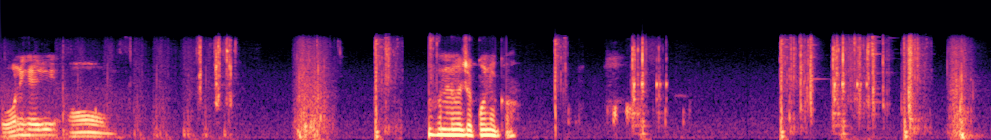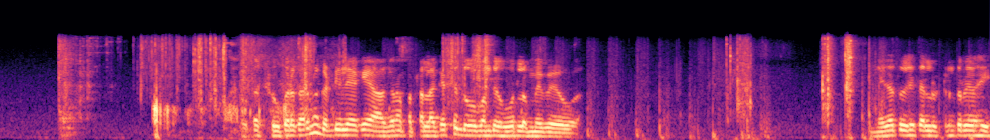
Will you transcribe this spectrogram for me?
कौन है ये? ओम। बनने में चक्कू लगा? तो, तो शुक्र कर मैं गड्डी लेके आ गया पता लगे थे दो बंदे और लंबे पे हुआ ਲੰਮੇ ਪਏ ਹੋਆ ਨਹੀਂ ਤਾਂ ਤੁਸੀਂ ਤਾਂ ਲੁੱਟਣ ਤੁਰੇ ਸੀ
